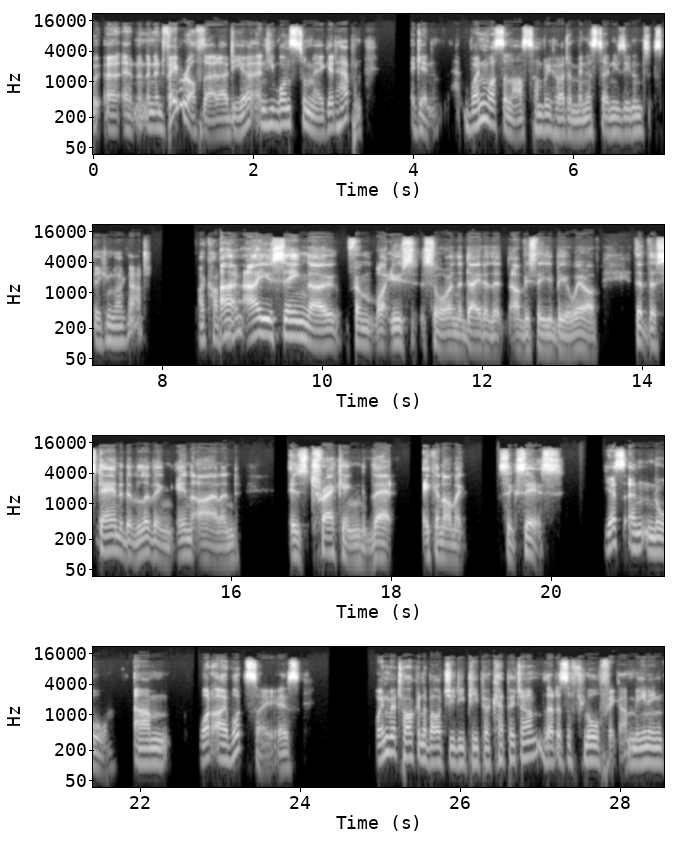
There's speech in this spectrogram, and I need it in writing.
uh, and, and in favor of that idea, and he wants to make it happen. Again, when was the last time we heard a minister in New Zealand speaking like that? I can't Are, remember. are you seeing, though, from what you saw in the data that obviously you'd be aware of, that the standard of living in Ireland is tracking that economic success? Yes and no. Um, what I would say is when we're talking about GDP per capita, that is a flow figure, meaning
